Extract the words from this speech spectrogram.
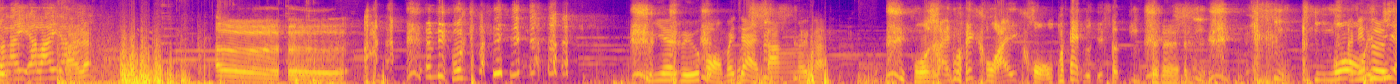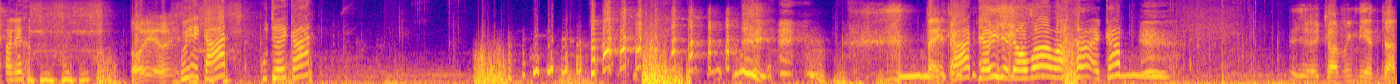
อะไรอะไรอะตายไรแล้วเออเอออันนี้หัวใครเฮียซื้อของไม่จ่ายตังค์ไอ้สัตว์หัวใครไม่ขวายโขงแม่งเลยสัตว์โง่อันนี้คือเหี้ยอันนี้คือเฮ้ยเฮ้ย อุ้ยไอ้การ์ดกูเจอไอ้การ์ด ไหนไอ้กัการ์ดเฮ้ยอย่าเดามามาไอ้การ์ดไอ้การไม่เนียนจัด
